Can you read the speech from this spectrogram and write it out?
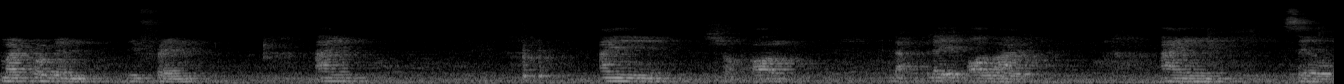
my problem different. I I shop all that play online. I sell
